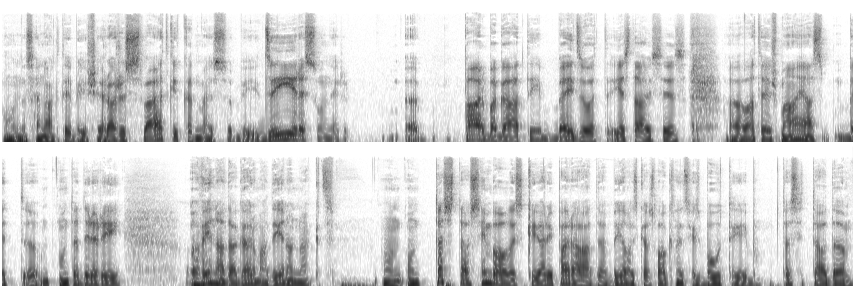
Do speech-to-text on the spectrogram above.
Un senāk tie bija šie ražas svētki, kad mēs bijām dzīves un ir pārbagātība beidzot iestājusies latviešu mājās, bet tad ir arī vienādā garumā diena un nakts. Un, un tas tā simboliski arī parāda bioloģiskās lauksniecības būtību. Tas ir tāds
